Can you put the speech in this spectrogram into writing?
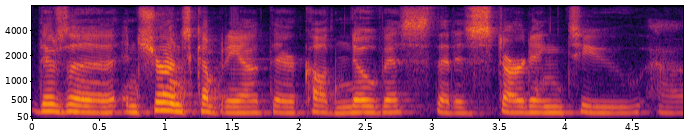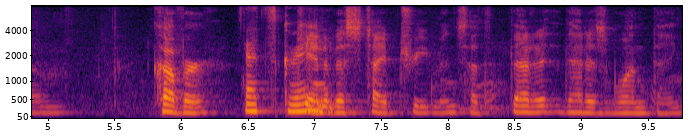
there's a insurance company out there called Novus that is starting to um, cover That's great. cannabis-type treatments. That, that i- that is one thing.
